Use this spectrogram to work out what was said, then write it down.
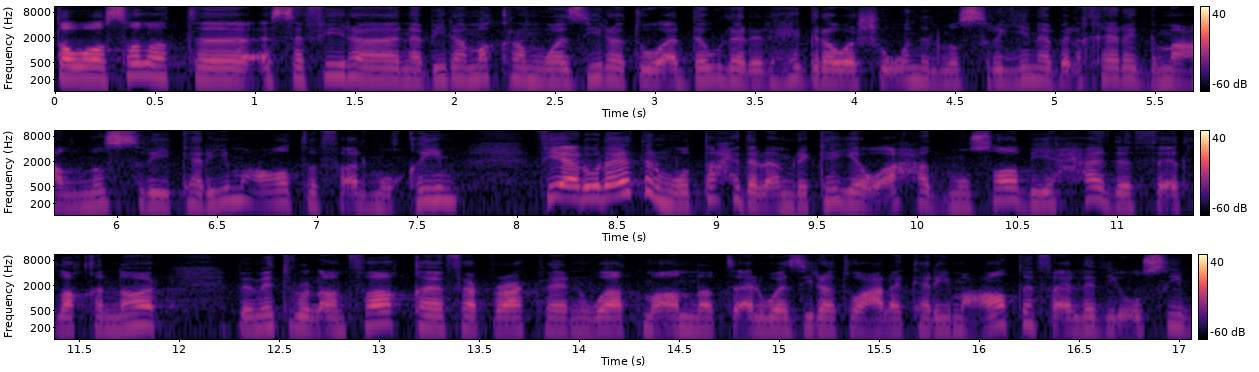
تواصلت السفيرة نبيلة مكرم وزيرة الدولة للهجرة وشؤون المصريين بالخارج مع المصري كريم عاطف المقيم في الولايات المتحدة الأمريكية وأحد مصابي حادث إطلاق النار بمترو الأنفاق في براكلين واطمأنت الوزيرة على كريم عاطف الذي أصيب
